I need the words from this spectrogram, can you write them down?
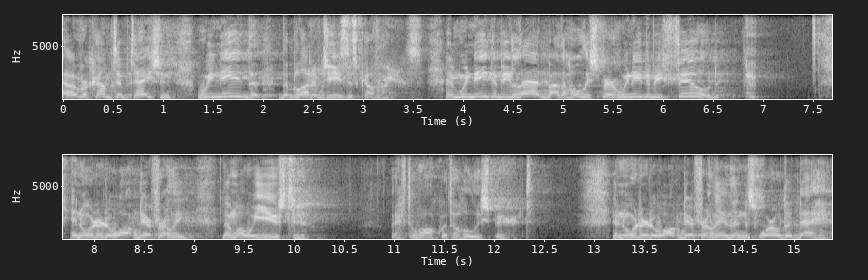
overcome temptation, we need the, the blood of Jesus covering us. And we need to be led by the Holy Spirit. We need to be filled in order to walk differently than what we used to. We have to walk with the Holy Spirit. In order to walk differently than this world today,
